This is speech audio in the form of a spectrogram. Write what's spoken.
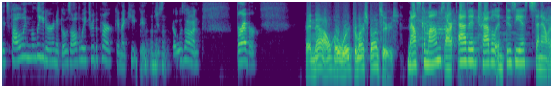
it's following the leader, and it goes all the way through the park, and I keep it just goes on forever. And now, a word from our sponsors. Mouse Moms are avid travel enthusiasts, and our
